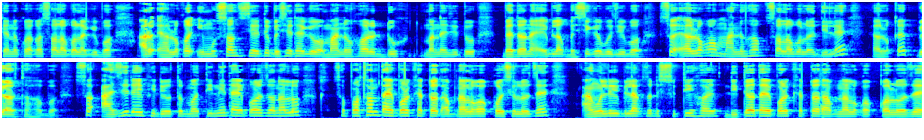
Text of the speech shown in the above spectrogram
কেনেকুৱাকৈ চলাব লাগিব। আৰু এওঁলোকৰ ইম'চনছ যিহেতু বেছি থাকিব মানুহৰ দুখ মানে যিটো বেদনা এইবিলাক বেছিকৈ বুজিব। চ' এওঁলোকক মানুহক চলাবলৈ দিলে এওঁলোকে ব্যৰ্থ হ'ব। চ' আজিৰ এই ভিডিঅ'টোত মই তিনি টাইপৰ জনালোঁ। চ' প্ৰথম টাইপৰ ক্ষেত্ৰত আপোনালোকক কৈছিলোঁ যে আঙুলিবিলাক যদি চুটি হয় দ্বিতীয় টাইপৰ ক্ষেত্ৰত আপোনালোকক ক'লোঁ যে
